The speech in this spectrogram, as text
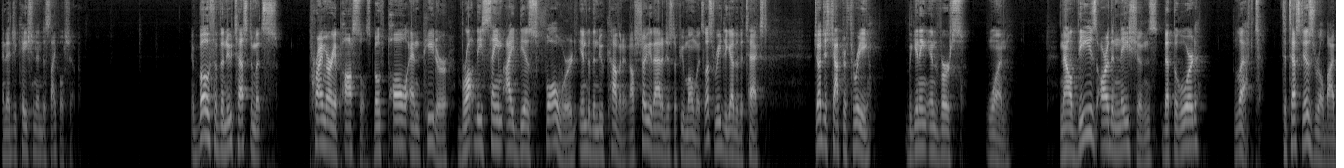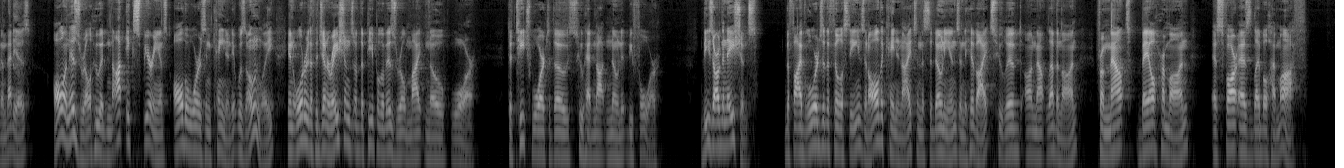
and education and discipleship. In both of the New Testament's primary apostles, both Paul and Peter, brought these same ideas forward into the new covenant. And I'll show you that in just a few moments. Let's read together the text. Judges chapter 3, beginning in verse 1. Now these are the nations that the Lord left to test Israel by them, that is, all in Israel who had not experienced all the wars in Canaan. It was only in order that the generations of the people of Israel might know war, to teach war to those who had not known it before. These are the nations the five lords of the Philistines, and all the Canaanites, and the Sidonians, and the Hivites who lived on Mount Lebanon, from Mount Baal Hermon as far as Lebo Hamath.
